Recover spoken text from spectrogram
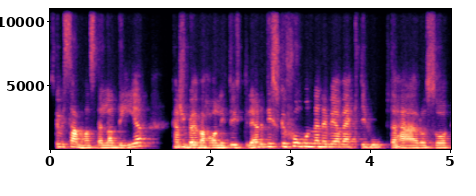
Ska vi sammanställa det? Kanske behöver ha lite ytterligare diskussioner när vi har vägt ihop det här och så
